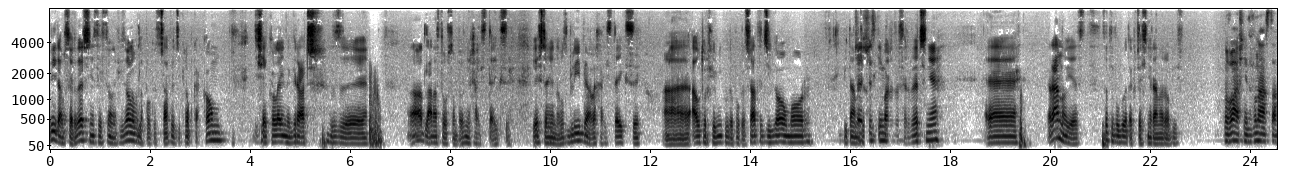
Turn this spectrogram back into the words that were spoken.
Witam serdecznie z tej strony Fizolow dla pokerstrategy.com. Dzisiaj kolejny gracz z... No, dla nas to już są pewnie high stakesy. Jeszcze nie nosebleedy, ale high stakesy. Autor filmików do Poker Strategy, Go More. Witam wszystkim. bardzo serdecznie. E, rano jest. Co ty w ogóle tak wcześnie rano robisz? No właśnie, 12.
